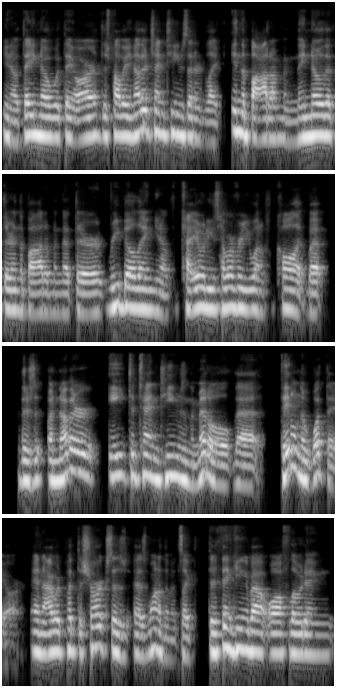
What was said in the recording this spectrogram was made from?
you know, they know what they are. There's probably another 10 teams that are like in the bottom and they know that they're in the bottom and that they're rebuilding, you know, coyotes, however you want to call it. But there's another eight to 10 teams in the middle that they don't know what they are. And I would put the Sharks as, as one of them. It's like they're thinking about offloading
